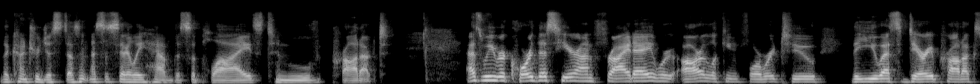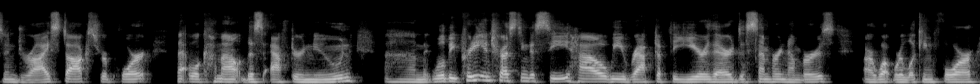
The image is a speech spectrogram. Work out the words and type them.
the country just doesn't necessarily have the supplies to move product. As we record this here on Friday, we are looking forward to the US Dairy Products and Dry Stocks report that will come out this afternoon. Um, it will be pretty interesting to see how we wrapped up the year there. December numbers are what we're looking for.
